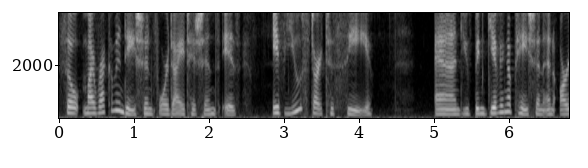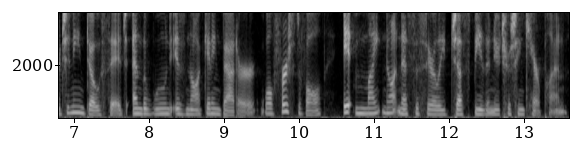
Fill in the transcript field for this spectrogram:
So, my recommendation for dietitians is if you start to see and you've been giving a patient an arginine dosage and the wound is not getting better, well, first of all, it might not necessarily just be the nutrition care plan.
